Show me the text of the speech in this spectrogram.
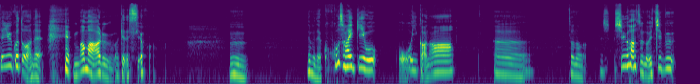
ていうことはね まあまああるわけですよ。うん。でもねここ最近お多いかな。うん。その周波数の一部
